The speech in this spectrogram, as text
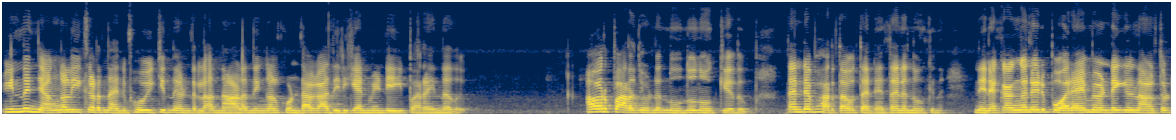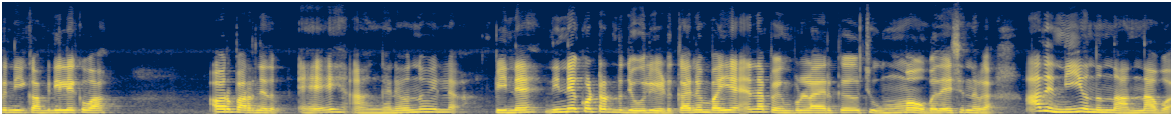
ഇന്ന് ഞങ്ങൾ ഈ കിടന്ന് അനുഭവിക്കുന്നുണ്ടല്ലോ. നാളെ നിങ്ങൾക്കുണ്ടാകാതിരിക്കാൻ വേണ്ടി ഈ പറയുന്നത്. അവർ പറഞ്ഞുകൊണ്ട് നൂന്നു നോക്കിയതും തന്റെ ഭർത്താവ് തന്നെ തന്നെ നോക്കുന്നു. നിനക്ക് അങ്ങനെ ഒരു പോരായ്മ ഉണ്ടെങ്കിൽ നാളെ തൊട്ട് നീ കമ്പനിയിലേക്ക് വാ. അവർ പറഞ്ഞതും ഏയ് അങ്ങനെ ഒന്നുമില്ല പിന്നെ നിന്നെ കൊണ്ടുണ്ട് ജോലി എടുക്കാനും വയ്യ എന്ന പെൺപിള്ളേർക്ക് ചുമ്മാ ഉപദേശം നൽകുക അത് നീ ഒന്ന് നന്നാവുക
